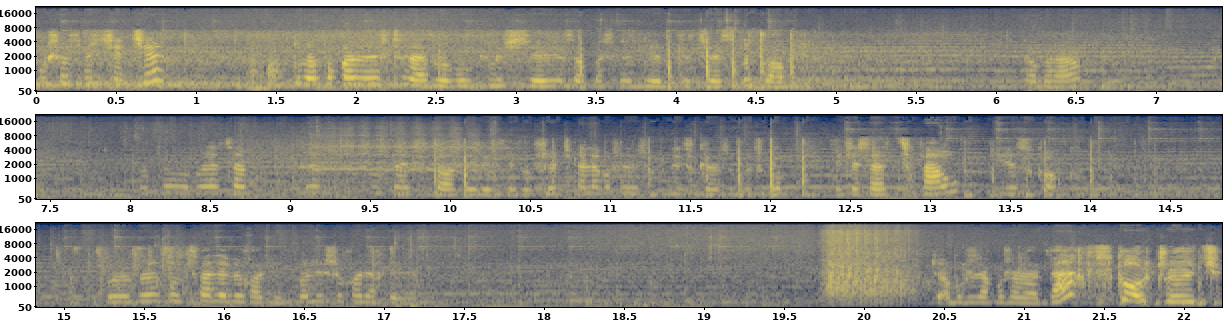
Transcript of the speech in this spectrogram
Muszę zrobić cięcie? To wam pokażę jeszcze raz, bo mogliście nie zobaczyć, nie wiem, czy jest skończyłam. Dobra. No to ja tutaj skok mniej więcej ruszyć, ale muszę też blisko, żeby tylko, wiecie, sobie trwał i jest skok. Bo to, to cwale wychodzi, w wolniejszych chodach nie wiem. Czy, a może można na dach wskoczyć?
